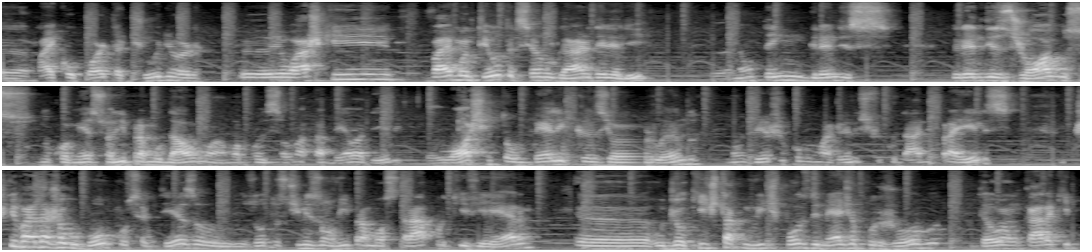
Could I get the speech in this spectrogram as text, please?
uh, Michael Porter Jr. Uh, eu acho que vai manter o terceiro lugar dele ali. não tem grandes grandes jogos no começo ali para mudar uma, uma, posição na tabela dele. Washington, Pelicans e Orlando, não vejo como uma grande dificuldade para eles. Acho que vai dar jogo bom, com certeza. Os outros times vão vir para mostrar por que vieram. Uh, o Jokic está com 20 pontos de média por jogo, então é um cara que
